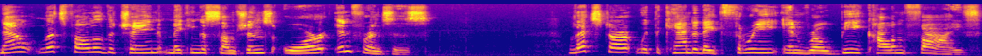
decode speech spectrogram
Now let's follow the chain making assumptions or inferences. Let's start with the candidate 3 in row B, column 5.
